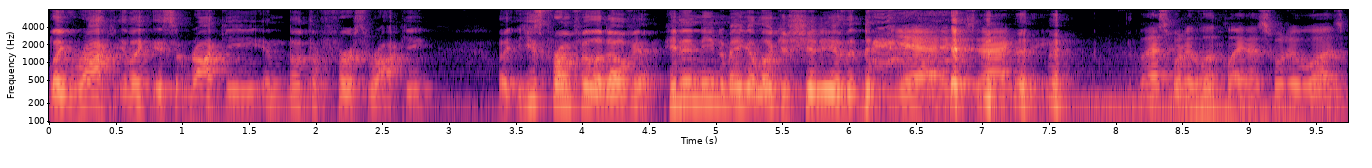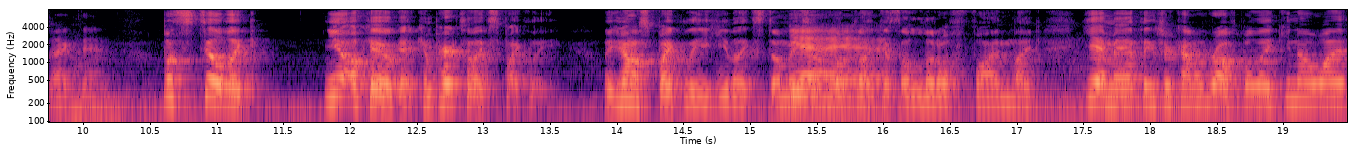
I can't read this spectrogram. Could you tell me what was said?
like Rocky, like it's Rocky and the, the first Rocky. Like he's from Philadelphia. He didn't need to make it look as shitty as it did. Yeah, exactly. But that's what it looked like. That's what it was back then. But still, like, you know, okay, okay. Compared to like Spike Lee, like you know, how Spike Lee, he like still makes Yeah, it look yeah, like yeah. it's a little fun. Like, yeah, man, things are kind of rough, but like, you know what?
